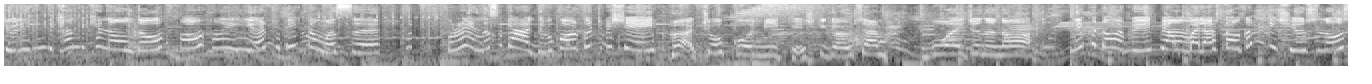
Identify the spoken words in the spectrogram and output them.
Tüylerim diken diken oldu. Ah hayır köpek maması. Buraya nasıl geldi? Bu korkunç bir şey. Ha, çok komik. Keşke görsem. Bu ay canına. Ne kadar büyük bir ambalaj dalga mı geçiyorsunuz?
